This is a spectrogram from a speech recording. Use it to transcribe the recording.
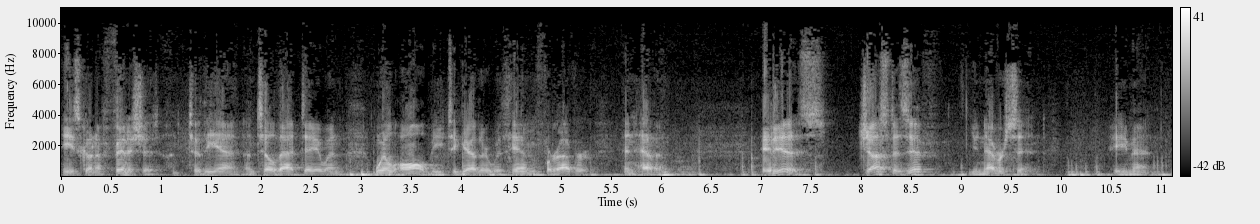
He's going to finish it to the end until that day when we'll all be together with Him forever in heaven. It is just as if you never sinned. Amen.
